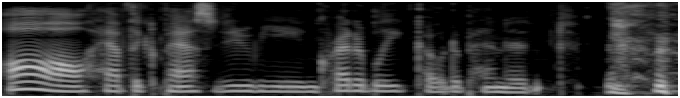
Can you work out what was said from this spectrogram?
all have the capacity to be incredibly codependent.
